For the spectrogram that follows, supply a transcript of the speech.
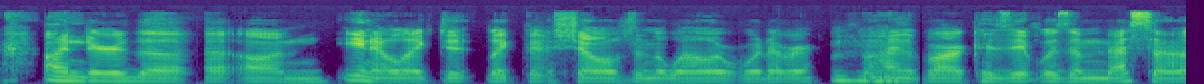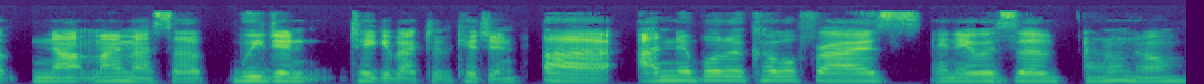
under the um, you know, like like the shelves in the well or whatever Mhm. behind the bar because it was a mess up. Not my mess up. We didn't take it back to the kitchen. Uh, I nibbled a couple fries and it was a I don't know,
